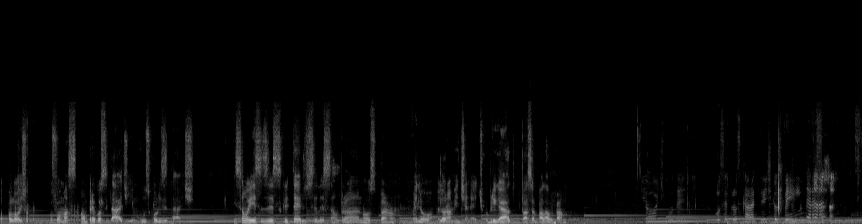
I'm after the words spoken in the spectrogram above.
patológico, conformação, precocidade e musculosidade. E são esses esses critérios de seleção para nosso para melhor melhoramento genético. Obrigado. Passo a palavra para a Você trouxe características bem interessantes.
